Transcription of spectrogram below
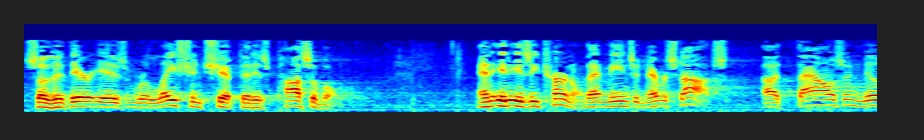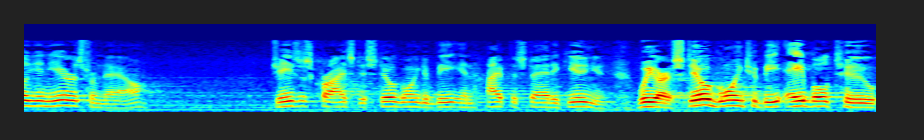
so that there is relationship that is possible. And it is eternal. That means it never stops. A thousand million years from now, Jesus Christ is still going to be in hypostatic union. We are still going to be able to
